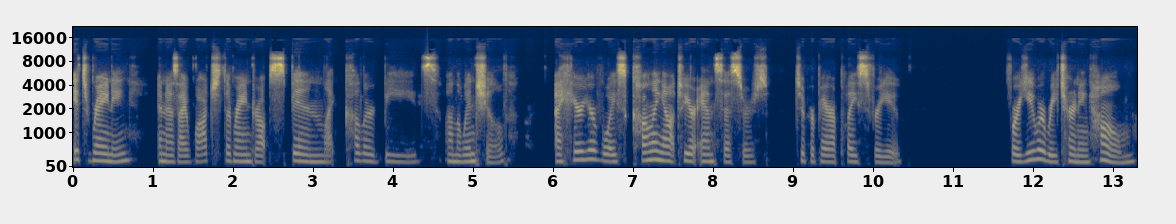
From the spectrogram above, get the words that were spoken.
It's raining, and as I watch the raindrops spin like colored beads on the windshield, I hear your voice calling out to your ancestors to prepare a place for you. For you are returning home,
